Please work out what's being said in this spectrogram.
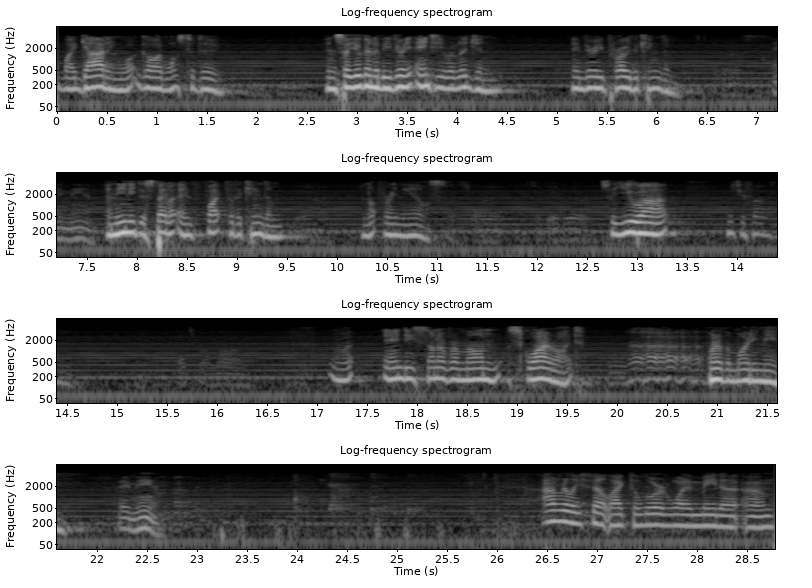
by guarding what God wants to do. And so you're going to be very anti religion and very pro the kingdom. Amen. And you need to stay and fight for the kingdom and not for anything else. So you are, what's your father's name? Right. Andy, son of Ramon Squirite, one of the mighty men. Amen. I really felt like the Lord wanted me to um,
